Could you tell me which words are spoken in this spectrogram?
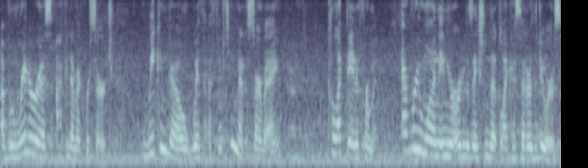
of rigorous academic research, we can go with a 15 minute survey, collect data from everyone in your organization that, like I said, are the doers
